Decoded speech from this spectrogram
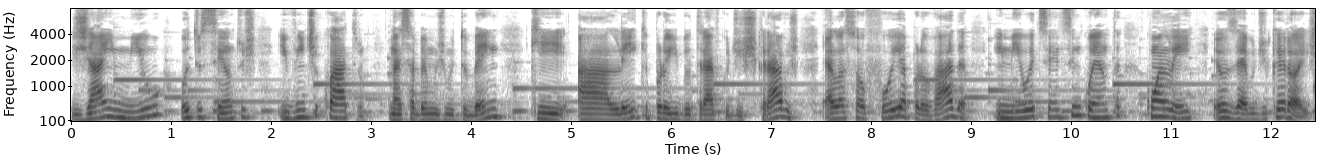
já em 1824. Nós sabemos muito bem que a lei que proíbe o tráfico de escravos, ela só foi aprovada em 1850 com a lei Eusébio de Queiroz.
